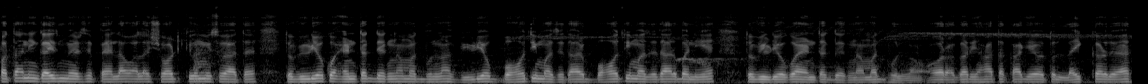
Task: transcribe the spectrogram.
पता नहीं गाइज़ मेरे से पहला वाला शॉट क्यों मिस हो जाता है? तो वीडियो को एंड तक देखना मत भूलना। वीडियो बहुत ही मज़ेदार, बहुत ही मज़ेदार बनी है। तो वीडियो को एंड तक देखना मत भूलना। और अगर यहाँ तक आ गए हो तो लाइक कर दो यार।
